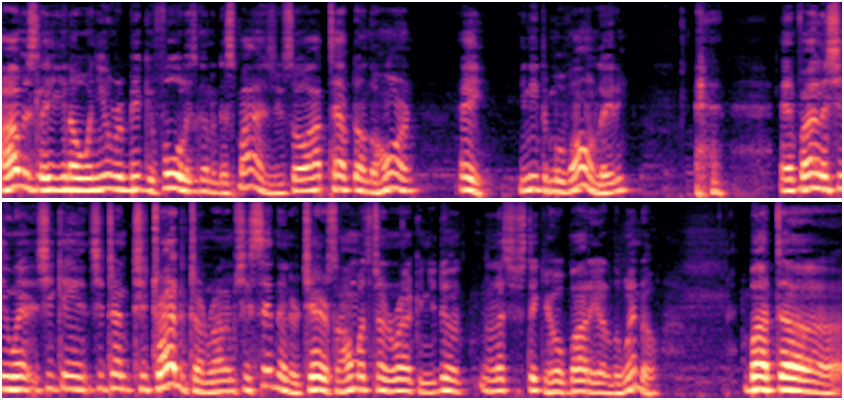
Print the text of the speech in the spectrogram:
obviously, you know, when you rebuke a fool, he's going to despise you. So I tapped on the horn. Hey, you need to move on, lady. and finally, she went. She came. She turned. She tried to turn around. I mean, she's sitting in her chair. So how much turn around can you do unless you stick your whole body out of the window? But uh,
